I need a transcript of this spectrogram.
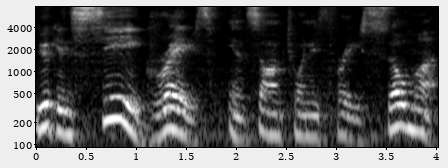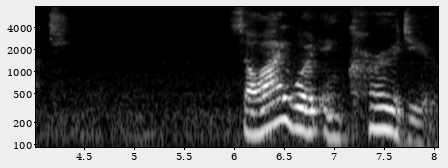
You can see grace in Psalm 23 so much. So I would encourage you,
